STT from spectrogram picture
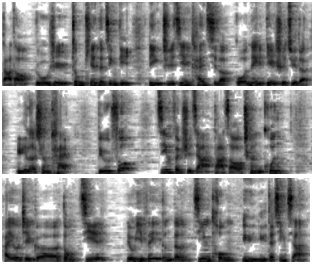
达到如日中天的境地，并直接开启了国内电视剧的娱乐生态。比如说，金粉世家打造陈坤，还有这个董洁、刘亦菲等等金童玉女的形象。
